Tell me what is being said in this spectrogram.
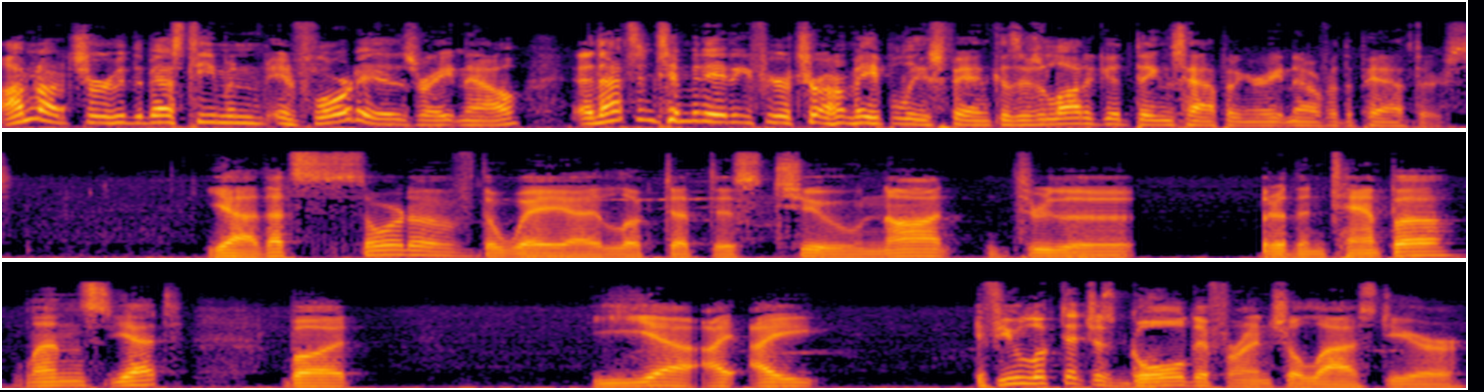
I'm not sure who the best team in, in Florida is right now, and that's intimidating if you're a Toronto Maple Leafs fan because there's a lot of good things happening right now for the Panthers. Yeah, that's sort of the way I looked at this too. Not through the better than Tampa lens yet, but yeah, I, I if you looked at just goal differential last year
